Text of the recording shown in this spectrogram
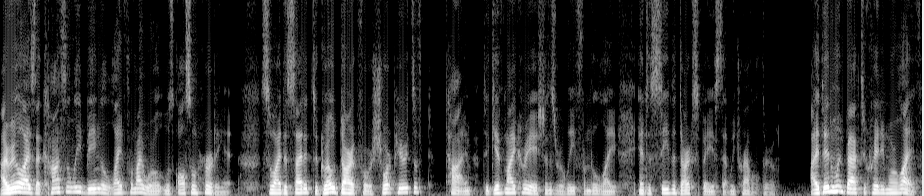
I realized that constantly being a light for my world was also hurting it, so I decided to grow dark for short periods of time to give my creations relief from the light and to see the dark space that we traveled through. I then went back to creating more life.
